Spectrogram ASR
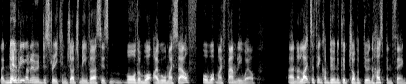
Like nobody yeah. in our industry can judge me versus more than what I will myself or what my family will. And I like to think I'm doing a good job of doing the husband thing,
